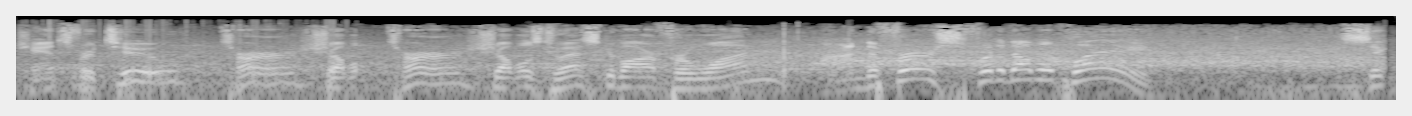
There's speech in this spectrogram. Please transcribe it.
chance for two. Turner shovel. Turner shovels to Escobar for one. On to first for the double play. Six.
